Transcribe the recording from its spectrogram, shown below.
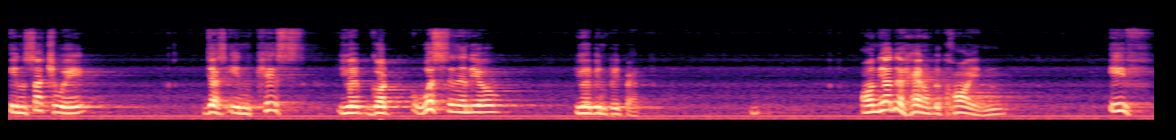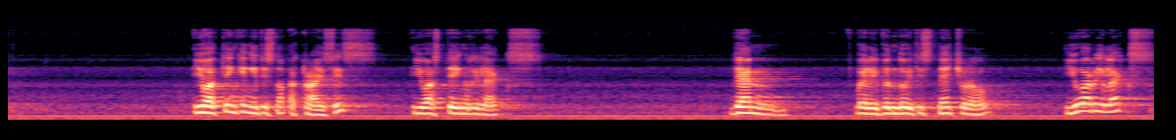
in such a way just in case you have got worst scenario you have been prepared on the other hand of the coin if you are thinking it is not a crisis you are staying relaxed then, well, even though it is natural, you are relaxed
